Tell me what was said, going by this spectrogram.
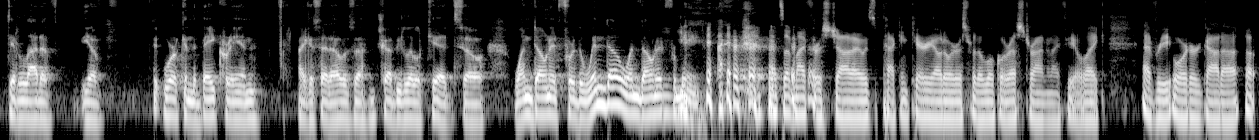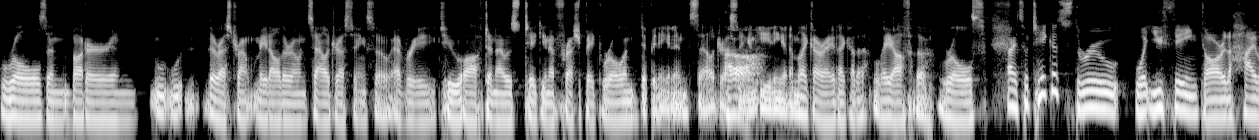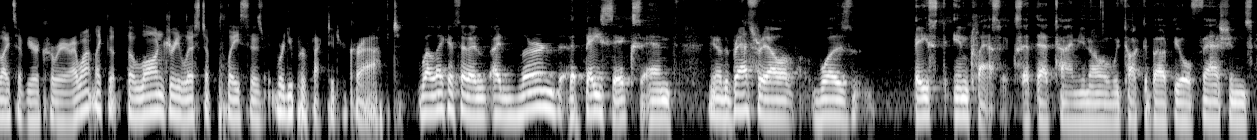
did a lot of you know work in the bakery and like I said, I was a chubby little kid. So one donut for the window, one donut for me. That's my first job. I was packing carryout orders for the local restaurant. And I feel like every order got a, a rolls and butter and w- the restaurant made all their own salad dressing. So every too often i was taking a fresh baked roll and dipping it in salad dressing oh. and eating it. I'm like all right i gotta lay off the rolls. All right so take us through what you think are the highlights of your career. I want like the, the laundry list of places where you perfected your craft. Well like i said i, I learned the basics and you know the brass rail was based in classics at that time. You know, we talked about the old fashions,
